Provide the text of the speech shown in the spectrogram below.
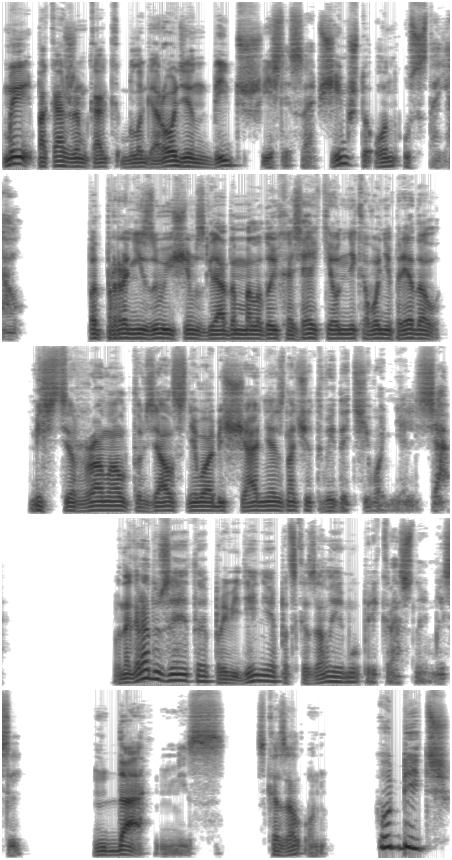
Мы покажем, как благороден Бидж, если сообщим, что он устоял. Под пронизывающим взглядом молодой хозяйки он никого не предал. Мистер Роналд взял с него обещание, значит, выдать его нельзя. В награду за это провидение подсказало ему прекрасную мысль. — Да, мисс, — сказал он. — Бидж!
